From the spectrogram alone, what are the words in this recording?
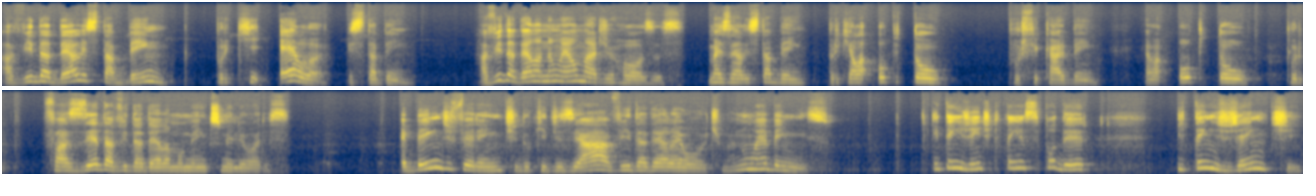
A vida dela está bem porque ela está bem. A vida dela não é um mar de rosas, mas ela está bem porque ela optou por ficar bem. Ela optou por fazer da vida dela momentos melhores. É bem diferente do que dizer, ah, a vida dela é ótima. Não é bem isso. E tem gente que tem esse poder. E tem gente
